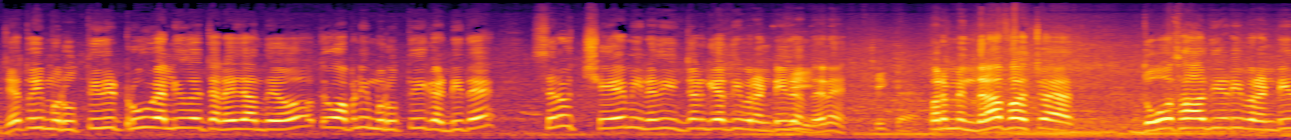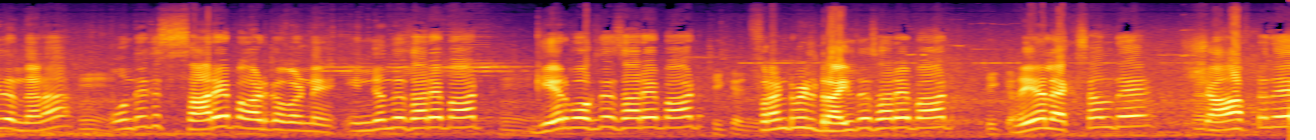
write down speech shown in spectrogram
ਜੇ ਤੁਸੀਂ ਮਰੂਤੀ ਦੀ ਟਰੂ ਵੈਲਿਊ ਤੇ ਚਲੇ ਜਾਂਦੇ ਹੋ ਤੇ ਉਹ ਆਪਣੀ ਮਰੂਤੀ ਗੱਡੀ ਤੇ ਸਿਰਫ 6 ਮਹੀਨੇ ਦੀ ਇੰਜਨ ਗੇਅਰ ਦੀ ਵਾਰੰਟੀ ਦਿੰਦੇ ਨੇ। ਠੀਕ ਹੈ। ਪਰ ਮਹਿੰਦਰਾ ਫਸਟ ਚੋਇਸ 2 ਸਾਲ ਦੀ ਜਿਹੜੀ ਵਾਰੰਟੀ ਦਿੰਦਾ ਨਾ ਉਹਦੇ 'ਚ ਸਾਰੇ ਪਾਰਟ ਕਵਰ ਨੇ। ਇੰਜਨ ਦੇ ਸਾਰੇ ਪਾਰਟ ਗੇਅਰ ਬਾਕਸ ਦੇ ਸਾਰੇ ਪਾਰਟ ਫਰੰਟ ਵੀਲ ਡਰਾਈਵ ਦੇ ਸਾਰੇ ਪਾਰਟ ਰੇਲ ਐਕਸਲ ਦੇ ਸ਼ਾਫਟ ਦੇ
